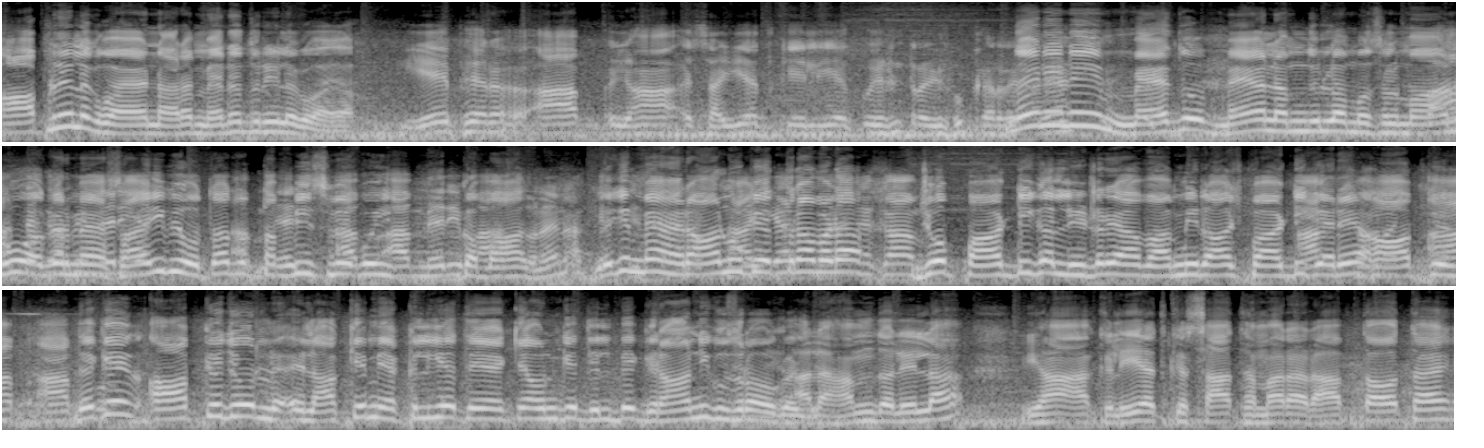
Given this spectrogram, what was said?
آپ نے لگوایا نعرہ؟ میں نے تو نہیں لگوایا۔ یہ پھر آپ یہاں عیسائیت کے لیے کوئی انٹرویو کر رہے نہیں نہیں ہیں؟ نہیں میں تو میں الحمدللہ مسلمان ہوں ہے اگر میں عیسائی بھی ہوتا تو تب بھی اس میں کوئی لیکن میں حیران ہوں کہ اتنا بڑا جو پارٹی کا لیڈر ہے عوامی راج پارٹی کہہ رہے ہیں آپ کے دیکھیں آپ کے جو علاقے میں اقلیت ہیں کیا ان کے دل پہ گران نہیں گزرا ہوگا؟ الحمدللہ یہاں اقلیت کے ساتھ ہمارا رابطہ ہوتا ہے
